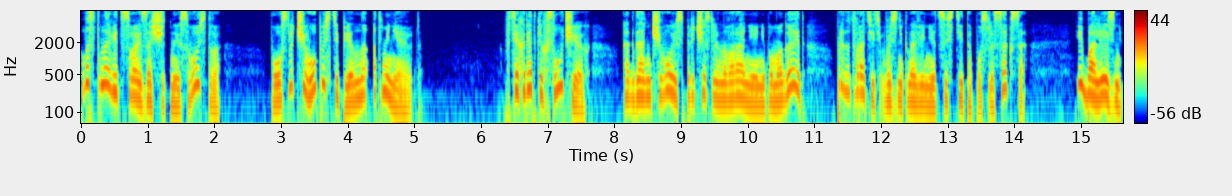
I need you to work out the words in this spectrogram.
восстановить свои защитные свойства, после чего постепенно отменяют. В тех редких случаях, когда ничего из перечисленного ранее не помогает предотвратить возникновение цистита после секса, и болезнь,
